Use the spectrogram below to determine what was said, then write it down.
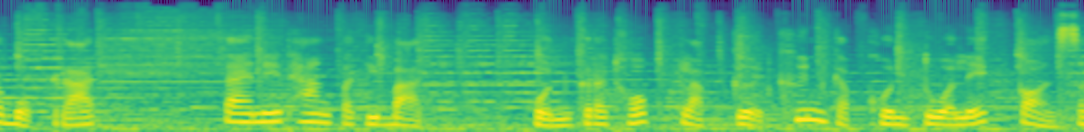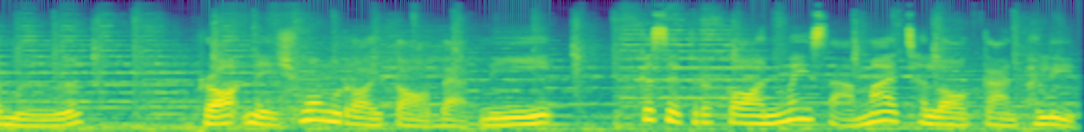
ระบบรัฐ แต่ในทางปฏิบัติ ผลกระทบกลับเกิดขึ้นกับคนตัวเล็กก่อนเสมอ เพราะในช่วงรอยต่อแบบนี้ เกษตรกรไม่สามารถชะลอการผลิต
